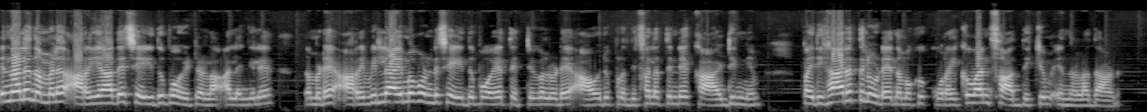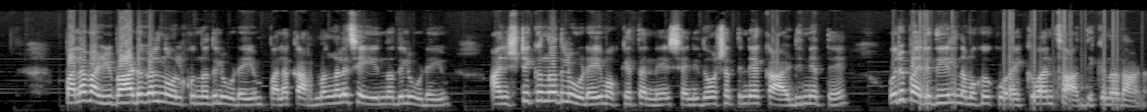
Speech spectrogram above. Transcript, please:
എന്നാൽ നമ്മൾ അറിയാതെ ചെയ്തു പോയിട്ടുള്ള അല്ലെങ്കിൽ നമ്മുടെ അറിവില്ലായ്മ കൊണ്ട് ചെയ്തു പോയ തെറ്റുകളുടെ ആ ഒരു പ്രതിഫലത്തിന്റെ കാഠിന്യം പരിഹാരത്തിലൂടെ നമുക്ക് കുറയ്ക്കുവാൻ സാധിക്കും എന്നുള്ളതാണ്. പല വഴിപാടുകൾ നോൽക്കുന്നതിലൂടെയും പല കർമ്മങ്ങൾ ചെയ്യുന്നതിലൂടെയും അനുഷ്ഠിക്കുന്നതിലൂടെയും ഒക്കെ തന്നെ ശനിദോഷത്തിന്റെ കാഠിന്യത്തെ ഒരു പരിധിയിൽ നമുക്ക് കുറയ്ക്കുവാൻ സാധിക്കുന്നതാണ്.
